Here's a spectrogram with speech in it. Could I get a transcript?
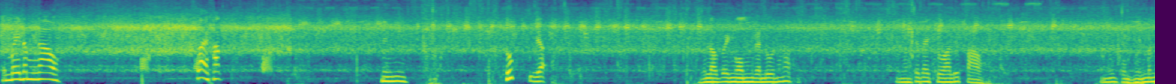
มันไม่น้ำเงาไล่คักนี่ทุบอีกแล้วเดี๋ยวเราไปงมกันดูนะครับ มันจะได้ตัวหรือเปล่า อันนี้ผมเห็นมัน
